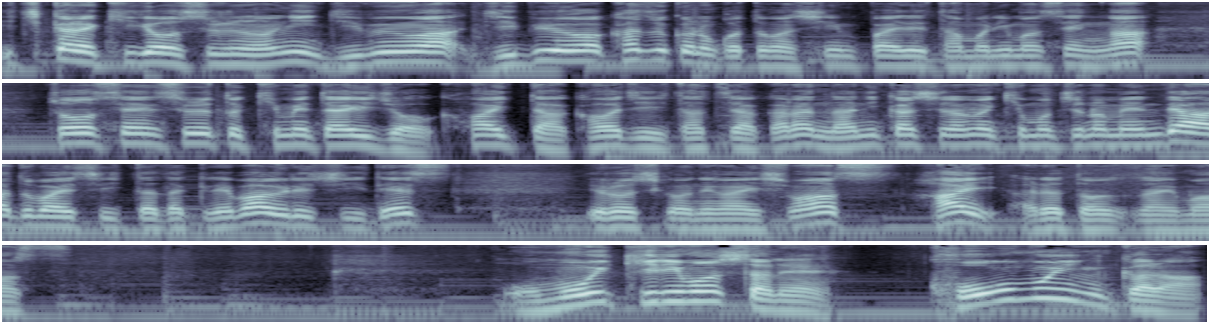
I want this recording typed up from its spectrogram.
一から起業するのに自分は持病は家族のことが心配でたまりませんが挑戦すると決めた以上ファイター川尻達也から何かしらの気持ちの面でアドバイスいただければ嬉しいです。よろしくお願いします。はいありがとうございます。思い切りましたね。公務員から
